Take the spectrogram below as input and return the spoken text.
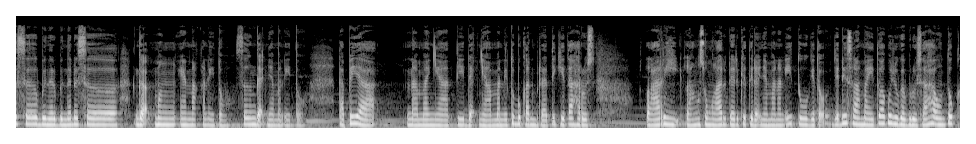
se bener-bener se nggak mengenakan itu se nggak nyaman itu. Tapi ya namanya tidak nyaman itu bukan berarti kita harus lari langsung lari dari ketidaknyamanan itu gitu. Jadi selama itu aku juga berusaha untuk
